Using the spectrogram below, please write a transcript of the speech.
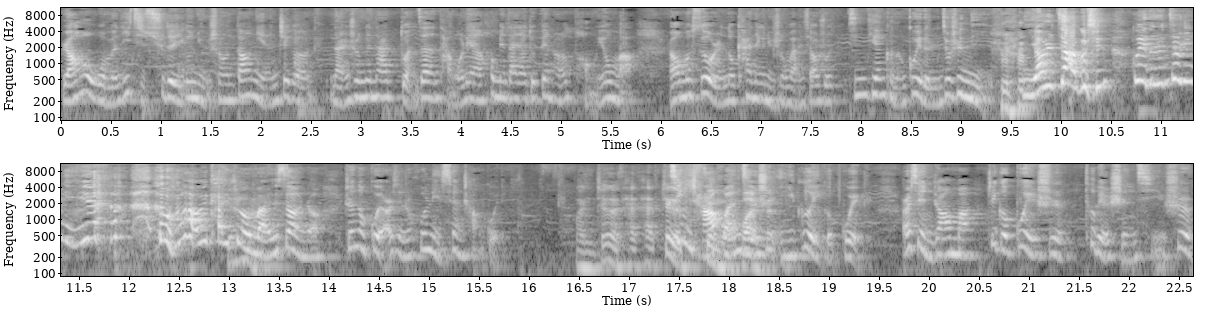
然后我们一起去的一个女生，当年这个男生跟她短暂的谈过恋爱，后面大家就变成了朋友嘛。然后我们所有人都开那个女生玩笑说，今天可能跪的人就是你，你要是嫁过去，跪的人就是你。我们还会开这种玩笑，你知道，真的跪，而且是婚礼现场跪。哇，你这个太太这个敬茶环节是一个一个跪，而且你知道吗？这个跪是特别神奇，是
